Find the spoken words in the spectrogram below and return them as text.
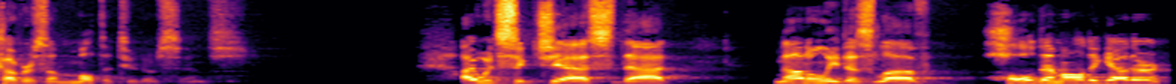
covers a multitude of sins. I would suggest that not only does love hold them all together,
